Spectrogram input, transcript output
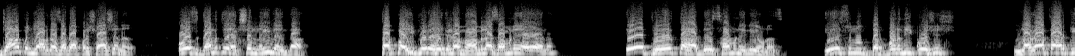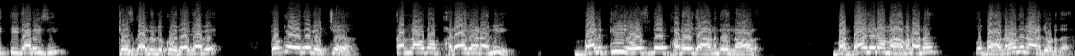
ਜਾਂ ਪੰਜਾਬ ਦਾ ਸਾਡਾ ਪ੍ਰਸ਼ਾਸਨ ਉਸ ਗੱਲ ਤੇ ਐਕਸ਼ਨ ਨਹੀਂ ਲੈਂਦਾ, ਤਾਂ ਭਾਈ ਫਿਰ ਇਹ ਜਿਹੜਾ ਮਾਮਲਾ ਸਾਹਮਣੇ ਆਇਆ ਨਾ, ਇਹ ਫਿਰ ਤੁਹਾਡੇ ਸਾਹਮਣੇ ਨਹੀਂ ਆਉਣਾ ਸੀ। ਇਸ ਨੂੰ ਦੱਬਣ ਦੀ ਕੋਸ਼ਿਸ਼ ਲਗਾਤਾਰ ਕੀਤੀ ਜਾ ਰਹੀ ਸੀ। ਕਿਸ ਗੱਲ ਨੂੰ ਲੁਕੋਲਿਆ ਜਾਵੇ? ਕਿਉਂਕਿ ਇਹਦੇ ਵਿੱਚ ਕੱਲਾ ਉਹਦਾ ਫੜਿਆ ਜਾਣਾ ਨਹੀਂ, ਬਲਕਿ ਉਸ ਦੇ ਫੜੇ ਜਾਣ ਦੇ ਨਾਲ ਵੱਡਾ ਜਿਹੜਾ ਮਾਮਲਾ ਨਾ, ਉਹ ਬਾਦਲਾਂ ਦੇ ਨਾਲ ਜੁੜਦਾ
